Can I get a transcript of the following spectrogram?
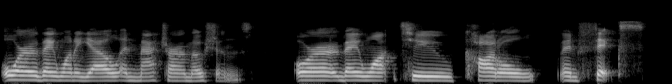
or they want to yell and match our emotions or they want to coddle and fix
